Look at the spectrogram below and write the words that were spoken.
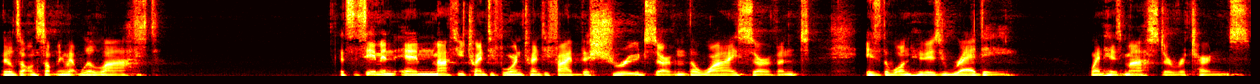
builds it on something that will last. It's the same in, in Matthew 24 and 25. The shrewd servant, the wise servant, is the one who is ready when his master returns.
